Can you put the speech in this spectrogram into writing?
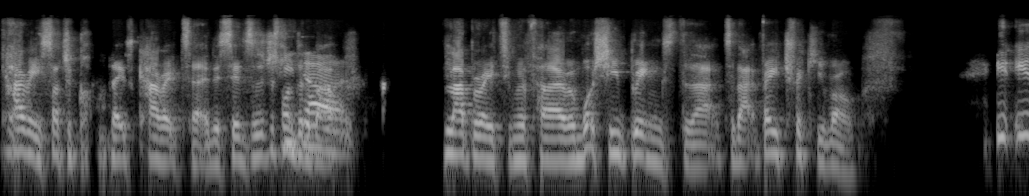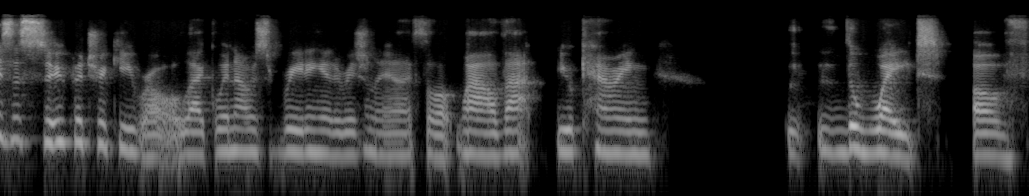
carries such a complex character in a sense. I just wondered about collaborating with her and what she brings to that to that very tricky role. It is a super tricky role. Like when I was reading it originally, I thought, wow, that you're carrying the weight of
